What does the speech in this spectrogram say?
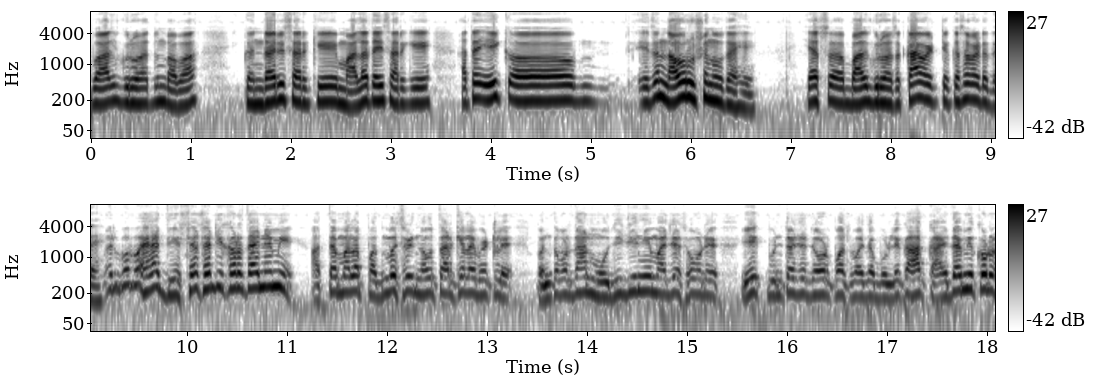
बालगृहातून बाबा गंधारीसारखे मालाताईसारखे आता एक याचं नाव रोशन होत आहे. याच बालगृहाचं. काय वाटतं कसं वाटत आहे? अरे बाबा ह्या देशासाठी करत आहे ना मी. आता मला पद्मश्री नऊ तारखेला भेटले. पंतप्रधान मोदीजींनी माझ्यासमोर एक मिनिटाच्या जवळपास माझ्या बोलले का हा कायदा मी करून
